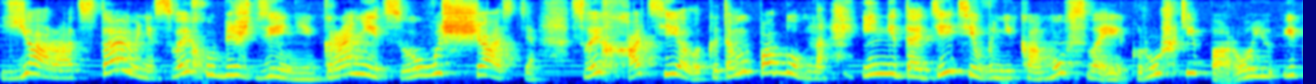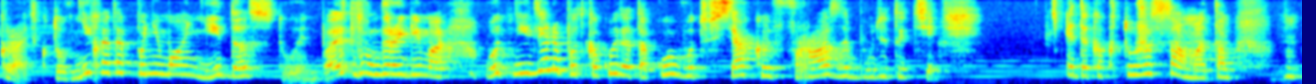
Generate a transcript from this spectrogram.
яро отстаивание своих убеждений, границ, своего счастья, своих хотелок и тому подобное, и не дадите дадите вы никому в свои игрушки порою играть. Кто в них, я так понимаю, недостоин. Поэтому, дорогие мои, вот неделя под какой-то такой вот всякой фразы будет идти. Это как то же самое, там, ну,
